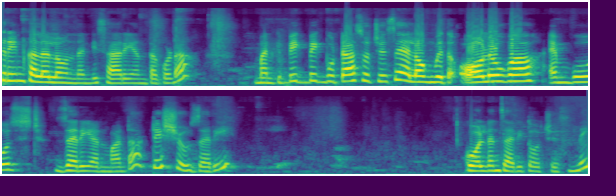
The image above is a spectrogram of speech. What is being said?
green కలర్లో ఉందండి సారీ అంతా కూడా. మనకి బిగ్ బిగ్ బుటాస్ వచ్చేసి along with all over embossed zari అనమాట టిష్యూ జరీ గోల్డెన్ జరీతో వచ్చేసింది.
